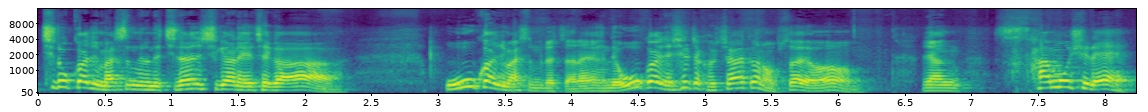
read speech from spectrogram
7호까지 말씀드렸는데 지난 시간에 제가 5호까지 말씀드렸잖아요. 근데 5호까지 실제 결정할 건 없어요. 그냥 사무실에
